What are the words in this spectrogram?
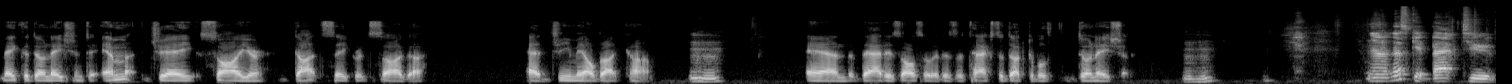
make the donation to mjsawyer.sacredsaga at gmail.com Mm-hmm. And that is also it is a tax deductible donation. Mm-hmm. Now let's get back to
